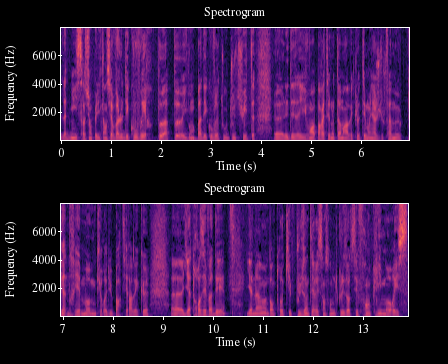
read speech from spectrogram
l'administration pénitentiaire va le découvrir peu à peu. Ils vont pas découvrir tout tout de suite. Euh, les détails vont apparaître, et notamment avec le témoignage du fameux mhm. quatrième homme qui aurait dû partir avec eux. Euh, il y a trois évadés. Il y en a un d'entre eux qui est plus intéressant sans doute que les autres, c'est Franklin Morris.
